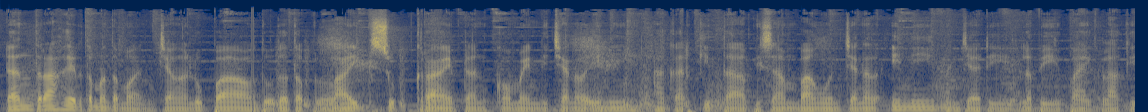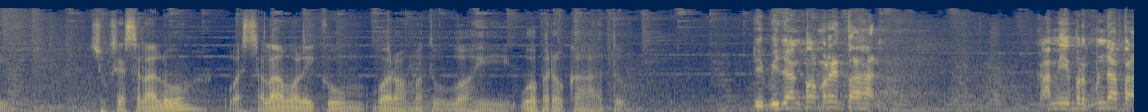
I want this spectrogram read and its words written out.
Dan terakhir teman-teman, jangan lupa untuk tetap like, subscribe, dan komen di channel ini agar kita bisa membangun channel ini menjadi lebih baik lagi. Sukses selalu. Wassalamualaikum warahmatullahi wabarakatuh. Di bidang pemerintahan, kami berpendapat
